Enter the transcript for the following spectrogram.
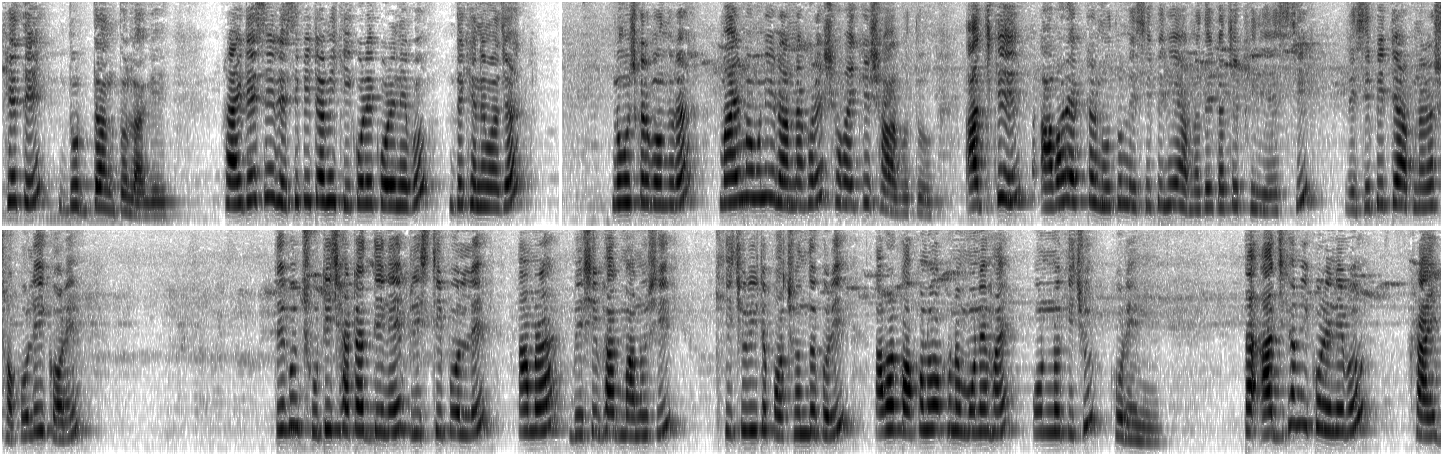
খেতে দুর্দান্ত লাগে। ফ্রাইড রাইসের রেসিপিটা আমি কি করে করে নেব? দেখে নেওয়া যাক। নমস্কার বন্ধুরা মায়ের মামুনি রান্নাঘরে সবাইকে স্বাগত। আজকে আবার একটা নতুন রেসিপি নিয়ে আপনাদের কাছে ফিরে এসেছি। রেসিপিটা আপনারা সকলেই করেন। দেখুন, ছুটি ছাটার দিনে বৃষ্টি পড়লে আমরা বেশিরভাগ মানুষই খিচুড়িটা পছন্দ করি। আবার কখনো কখনো মনে হয় অন্য কিছু করে নিই। তা আজকে আমি করে নেব ফ্রাইড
